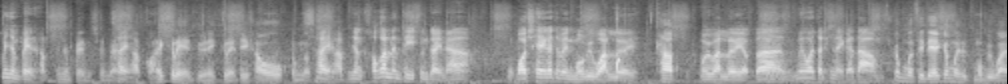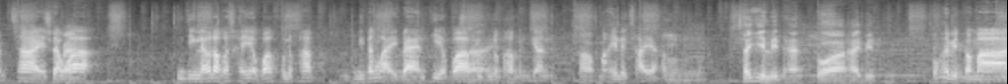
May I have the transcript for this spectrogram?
ไม่จำเป็นครับ ไม่จำเป็นใช่ไหมใช่ครับ ขอให้เกรดอยู่ในเกรดที่เขากำหนดใช่ครับ อย่างเขาการันตีส่วนใหญ่นะของปอร์เช่ก็จะเป็นโมบิวันเลยครับ โมบิวันเลยแบบว่าอืม ไม่ว่าจะที่ไหนก็ตาม ก็ Mercedes ก็โมบิวันใช่ ใช่แต่ไหมว่าจริงๆแล้วเราก็ใช้แบบว่าคุณภาพมีตั้งหลายแบรนด์ที่แบบว่าใช่มีคุณภาพเหมือนกัน ครับมาให้เลือกใช้อะครับใช้กี่ลิตรฮะ ตัวไฮบริดตัวไฮบริดประมาณ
